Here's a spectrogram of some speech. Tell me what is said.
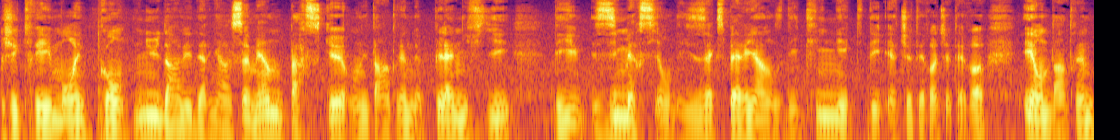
j'ai créé moins de contenu dans les dernières semaines parce qu'on est en train de planifier des immersions, des expériences, des cliniques, des etc., etc. Et on est en train de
